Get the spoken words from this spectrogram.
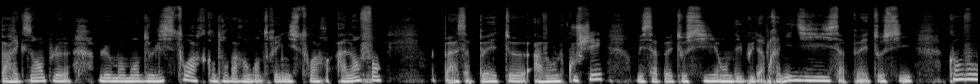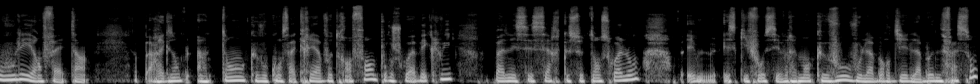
Par exemple, le moment de l'histoire, quand on va rencontrer une histoire à l'enfant. Bah, ça peut être euh, avant le coucher, mais ça peut être aussi en début d'après-midi, ça peut être aussi quand vous voulez en fait. Hein. Par exemple, un temps que vous consacrez à votre enfant pour jouer avec lui, pas nécessaire que ce temps soit long. Et, ce qu'il faut, c'est vraiment que vous, vous l'abordiez de la bonne façon,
